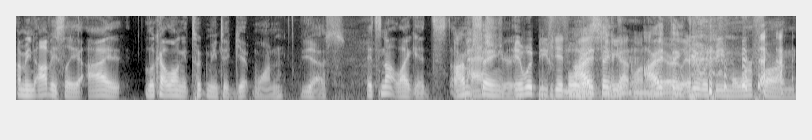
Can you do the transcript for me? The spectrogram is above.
I mean, obviously, I look how long it took me to get one. Yes, It's not like it's. i I'm saying pasture. it would be. If you didn't full- miss, I you'd think. have gotten one I way think earlier. it would be more fun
